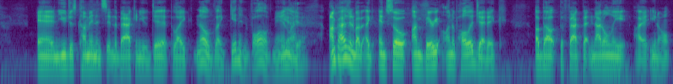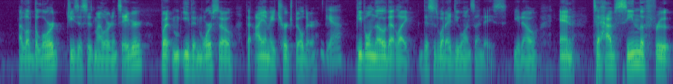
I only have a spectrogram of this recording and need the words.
and you just come in and sit in the back and you dip like no like get involved man Yeah. like Yeah. i'm passionate about it like, and so i'm very unapologetic about the fact that not only i you know i love the lord jesus is my lord and savior but even more so that i am a church builder yeah. people know that like this is what I do on Sundays, you know? And to have seen the fruit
